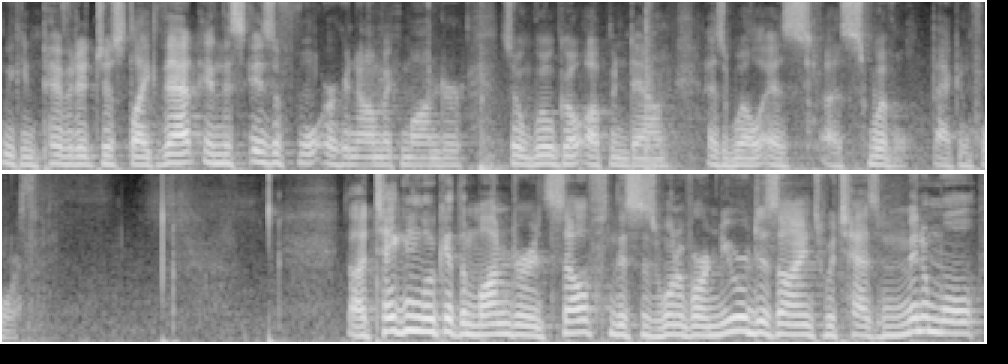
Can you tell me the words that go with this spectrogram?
we can pivot it just like that. And this is a full ergonomic monitor, so it will go up and down as well as uh, swivel back and forth. Uh, taking a look at the monitor itself, this is one of our newer designs which has minimal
